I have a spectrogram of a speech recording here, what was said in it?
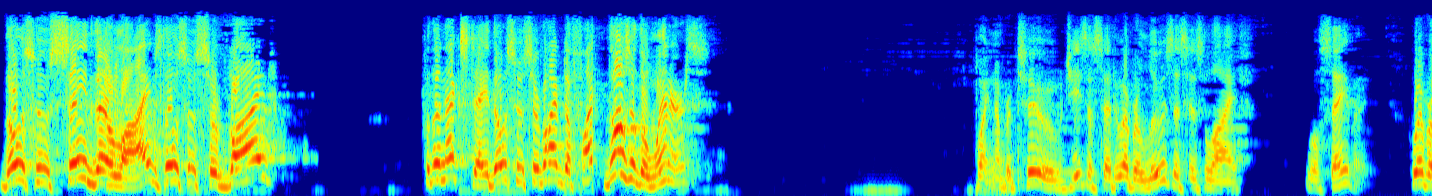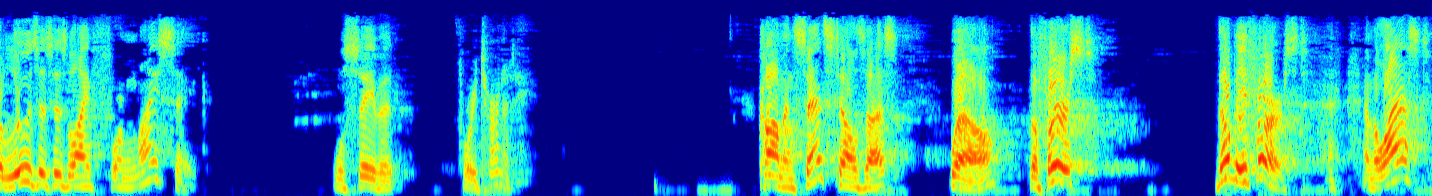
those who save their lives, those who survive for the next day, those who survive to fight, those are the winners. Point number two, Jesus said, whoever loses his life will save it. Whoever loses his life for my sake will save it for eternity. Common sense tells us, well, the first, they'll be first. And the last,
